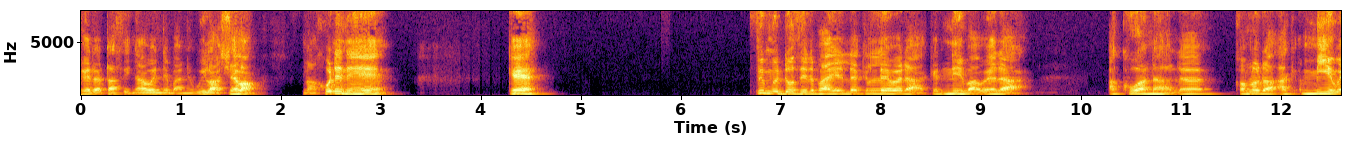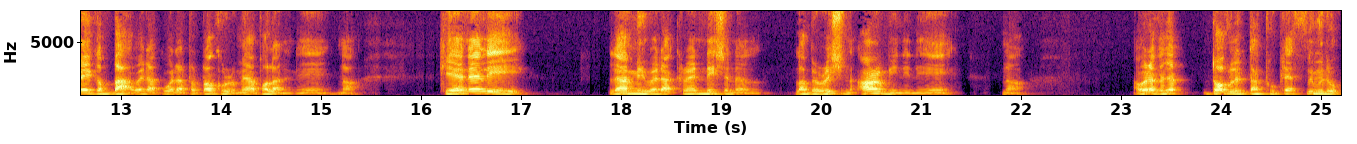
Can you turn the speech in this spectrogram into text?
ခဲ့တာစင်ညာဝဲနေပါနေဝီလာရှဲလောနော်ခုနေနေကဲသူမဒိုစီတဖိုင်လက်ကလဲဝဲတာကနေပါဝဲတာအခုနာလဲခေါမလို့တော့အမီဝဲကဘာဝဲတာကိုတာတော်တော်ခရမဲဖော်လာနေနေနော် KNL လာမီဝဲတာ Grand National Liberation Army နေနေနော်အဝရကကြ dog လက်တထူဖလက်သူမတို့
